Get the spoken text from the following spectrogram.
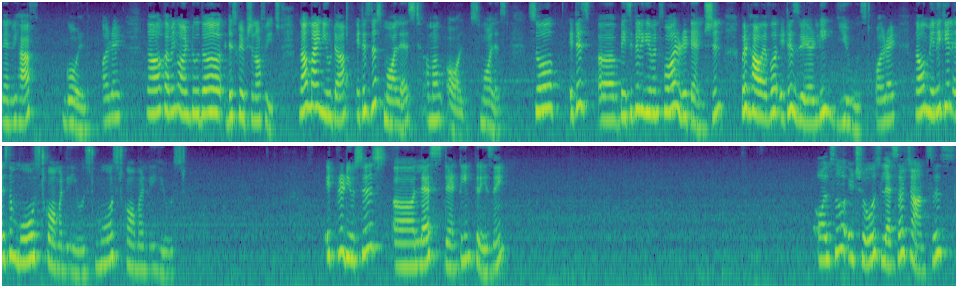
then we have gold. All right now coming on to the description of each. Now minuta it is the smallest among all. Smallest. So it is uh, basically given for retention but however it is rarely used. All right now minikin is the most commonly used. Most commonly used. It produces uh, less dentine crazing. Also it shows lesser chances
